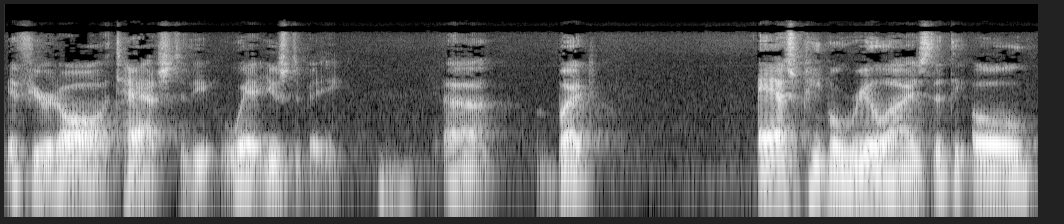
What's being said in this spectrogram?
if you're at all attached to the way it used to be. Mm-hmm. Uh, but as people realize that the old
